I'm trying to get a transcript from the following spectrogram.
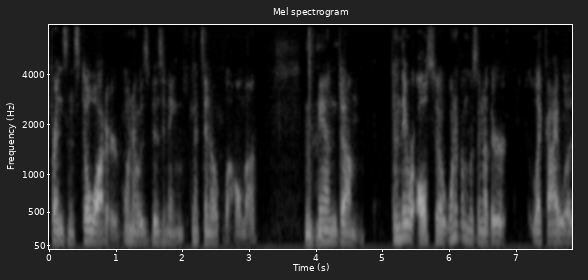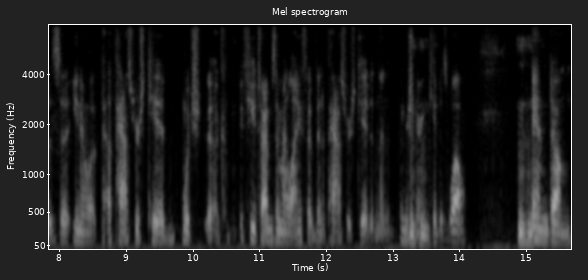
friends in Stillwater when I was visiting. That's in Oklahoma, Mhm. and um, and they were also one of them was another like I was, uh, you know, a, a pastor's kid, which a, a few times in my life I've been a pastor's kid and then a missionary Mhm. kid as well. Mhm. And um,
